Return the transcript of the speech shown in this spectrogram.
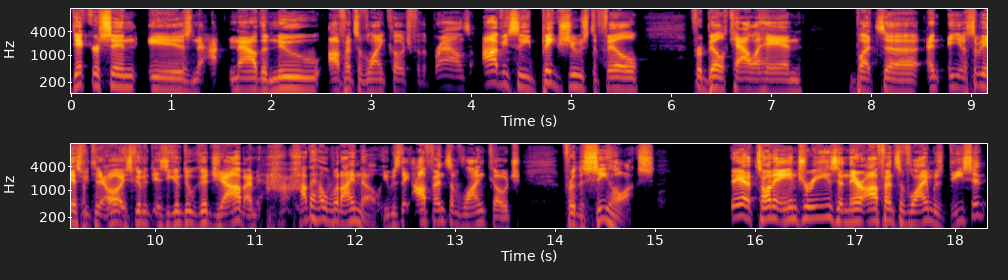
Dickerson is now the new offensive line coach for the Browns. Obviously, big shoes to fill for Bill Callahan. But uh, and you know, somebody asked me today, "Oh, he's gonna is he gonna do a good job?" I mean, how, how the hell would I know? He was the offensive line coach for the Seahawks. They had a ton of injuries, and their offensive line was decent.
